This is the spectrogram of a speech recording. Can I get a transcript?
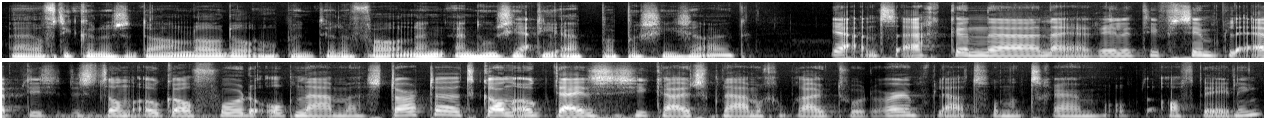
Eh, of die kunnen ze downloaden op hun telefoon. En, en hoe ziet Ja. die app er precies uit? Ja, het is eigenlijk een eh, nou ja, relatief simpele app die ze dus dan ook al voor de opname starten. Het kan ook tijdens de ziekenhuisopname gebruikt worden hoor, in plaats van het scherm op de afdeling.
